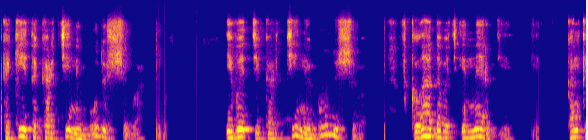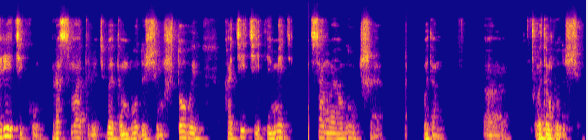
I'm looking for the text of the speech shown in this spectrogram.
какие-то картины будущего, и в эти картины будущего вкладывать энергии, конкретику рассматривать в этом будущем, что вы хотите иметь самое лучшее в этом, а, в этом будущем.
